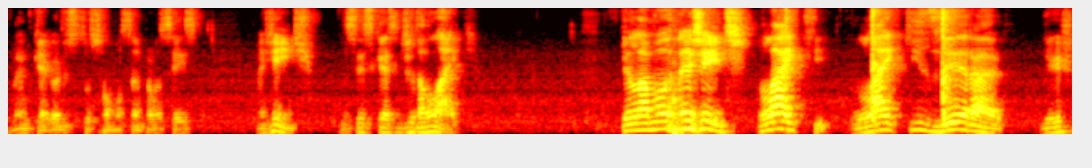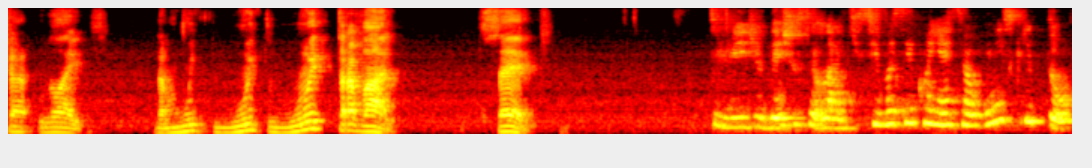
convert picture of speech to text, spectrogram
né, porque agora eu estou só mostrando pra vocês. Mas, gente, não se esquece de dar o like. Pelo amor, né, gente? Like! Likezera! Deixa o like. Dá muito, muito, muito trabalho. Sério. Esse vídeo, deixa o seu like. Se você conhece algum escritor...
